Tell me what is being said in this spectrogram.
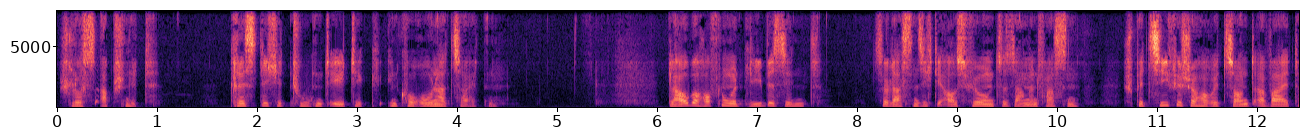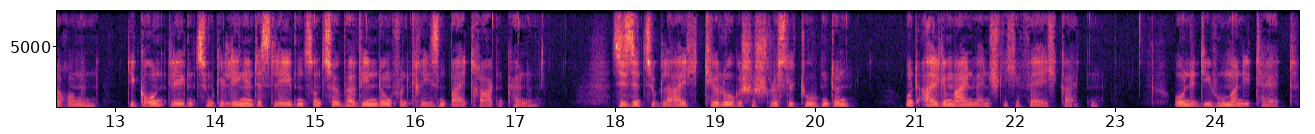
Schlussabschnitt. Christliche Tugendethik in Corona-Zeiten. Glaube, Hoffnung und Liebe sind, so lassen sich die Ausführungen zusammenfassen, spezifische Horizonterweiterungen, die grundlegend zum Gelingen des Lebens und zur Überwindung von Krisen beitragen können. Sie sind zugleich theologische Schlüsseltugenden und allgemein menschliche Fähigkeiten, ohne die Humanität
